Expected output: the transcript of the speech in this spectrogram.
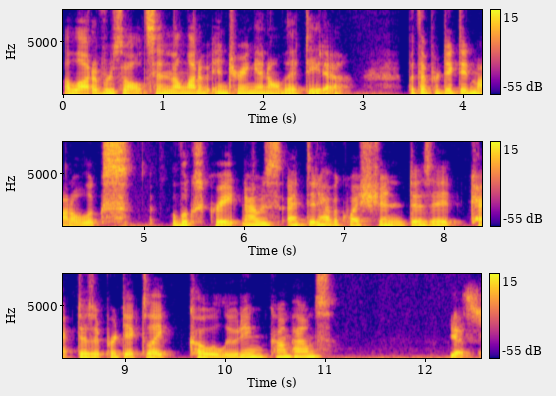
a lot of results and a lot of entering in all that data. But the predicted model looks looks great. I was I did have a question. Does it does it predict like co-eluting compounds? Yes,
